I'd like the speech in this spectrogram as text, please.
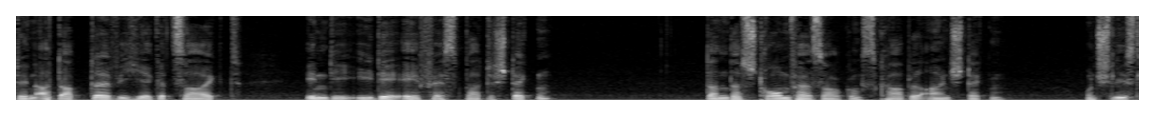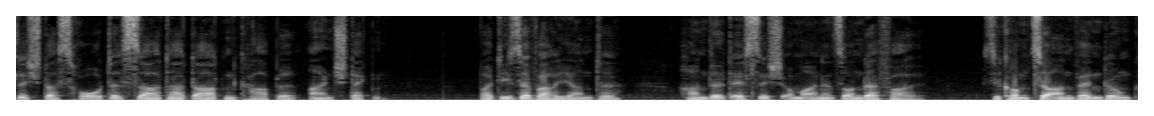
Den Adapter wie hier gezeigt in die IDE-Festplatte stecken, dann das Stromversorgungskabel einstecken und schließlich das rote SATA-Datenkabel einstecken. Bei dieser Variante handelt es sich um einen Sonderfall. Sie kommt zur Anwendung,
